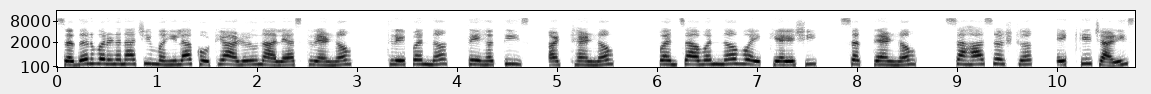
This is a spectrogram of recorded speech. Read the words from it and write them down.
सदर वर्णनाची महिला कोठे आढळून आल्यास त्र्याण्णव त्रेपन्न तेहतीस अठ्ठ्याण्णव पंचावन्न व एक्क्याऐंशी सत्त्याण्णव सहासष्ट एक्केचाळीस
